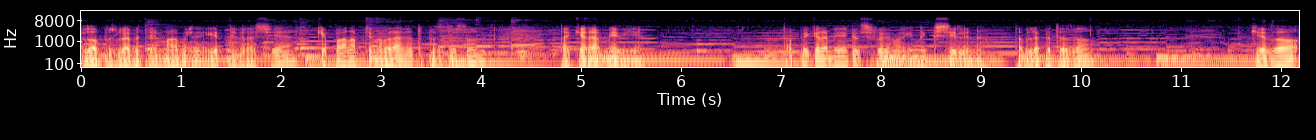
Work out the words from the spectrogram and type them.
Εδώ όπως βλέπετε η μαύρη για την υγρασία. Και πάνω από τη μεμβράνη θα τοποθετηθούν τα κεραμίδια. Τα οποία κεραμίδια κατά τη είναι ξύλινα. Τα βλέπετε εδώ. Και εδώ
